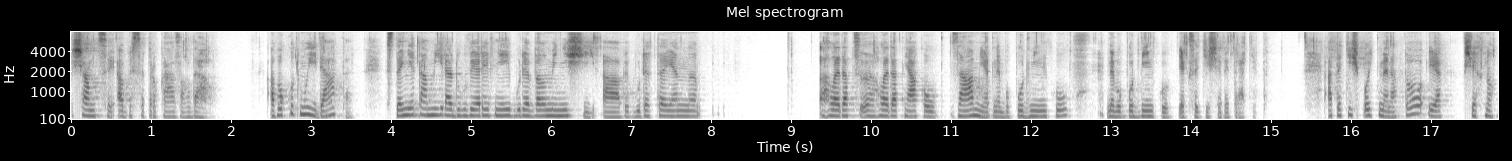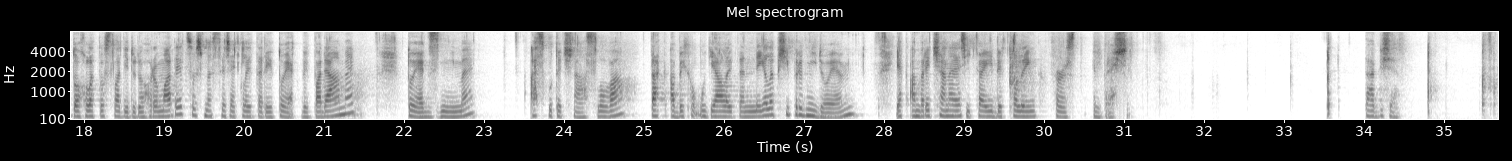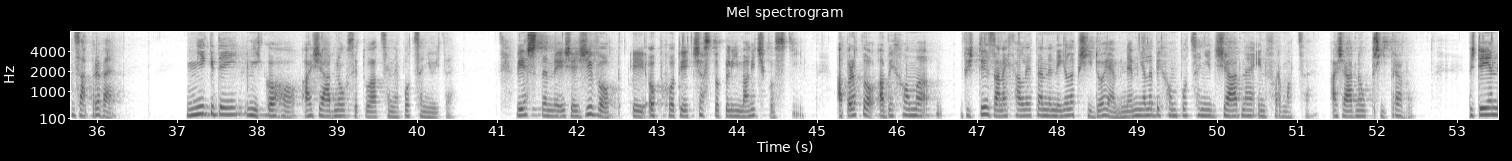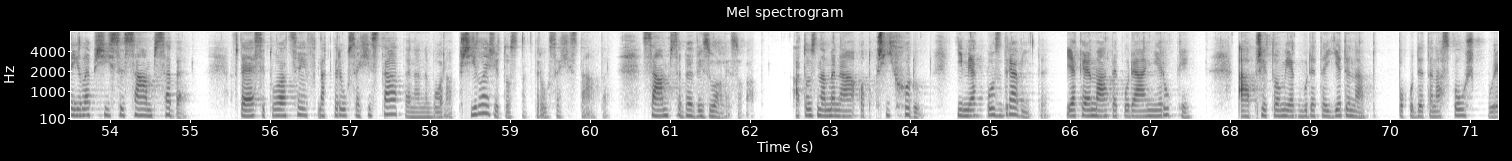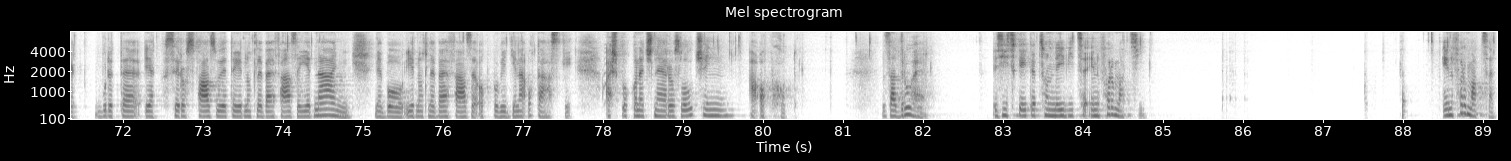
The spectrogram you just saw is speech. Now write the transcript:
šanci, aby se prokázal dál. A pokud mu ji dáte, stejně ta míra důvěry v něj bude velmi nižší a vy budete jen hledat, hledat nějakou záměr nebo podmínku, nebo podmínku, jak se tiše vytratit. A teď již pojďme na to, jak všechno tohle to sladit dohromady, co jsme si řekli, tedy to, jak vypadáme, to, jak zníme a skutečná slova, tak, abychom udělali ten nejlepší první dojem, jak američané říkají the calling first impression. Takže za prvé, nikdy nikoho a žádnou situaci nepodceňujte. Věřte mi, že život i obchod je často plný maličkostí. A proto, abychom vždy zanechali ten nejlepší dojem, neměli bychom podcenit žádné informace a žádnou přípravu. Vždy je nejlepší si sám sebe v té situaci, na kterou se chystáte, nebo na příležitost, na kterou se chystáte, sám sebe vizualizovat. A to znamená od příchodu, tím, jak pozdravíte, jaké máte podání ruky a přitom, jak budete jednat, pokud jdete na zkoušku, jak, budete, jak si rozfázujete jednotlivé fáze jednání nebo jednotlivé fáze odpovědi na otázky, až po konečné rozloučení a obchod. Za druhé, získejte co nejvíce informací. Informace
